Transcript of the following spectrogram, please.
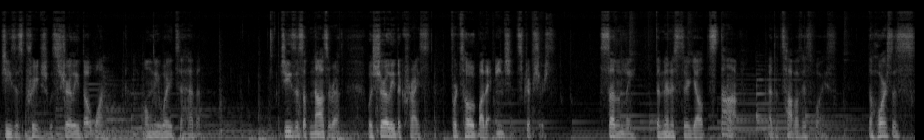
Jesus preached was surely the one only way to heaven. Jesus of Nazareth was surely the Christ foretold by the ancient scriptures. Suddenly, the minister yelled, Stop! at the top of his voice. The horses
